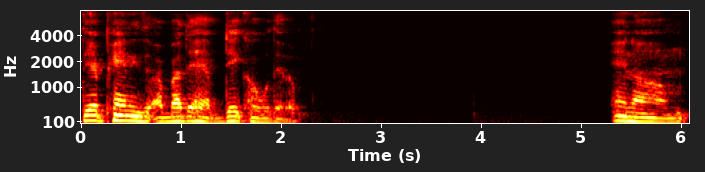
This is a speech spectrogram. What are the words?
their panties are about to have dick holes in them and um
